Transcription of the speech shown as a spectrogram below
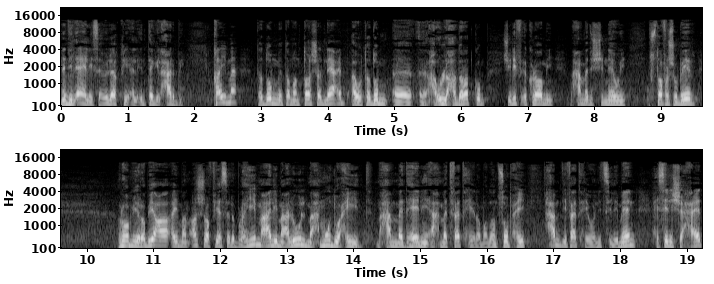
نادي الأهلي سيلاقي الإنتاج الحربي. قائمه تضم 18 لاعب أو تضم هقول لحضراتكم شريف إكرامي محمد الشناوي مصطفى شوبير رامي ربيعة أيمن أشرف ياسر إبراهيم علي معلول محمود وحيد محمد هاني أحمد فتحي رمضان صبحي حمدي فتحي وليد سليمان حسين الشحات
